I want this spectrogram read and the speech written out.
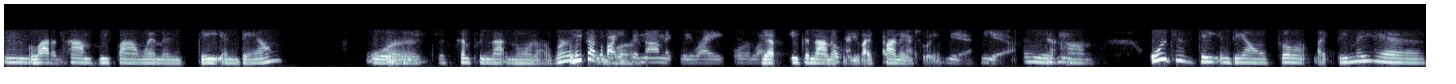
Mm-hmm. A lot of mm-hmm. times we find women dating down or mm-hmm. just simply not knowing our worth. we talk or, about economically, right? Or like Yep, economically, okay. like financially. Okay. Yeah, yeah. Mm-hmm. um or just dating down feeling like they may have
